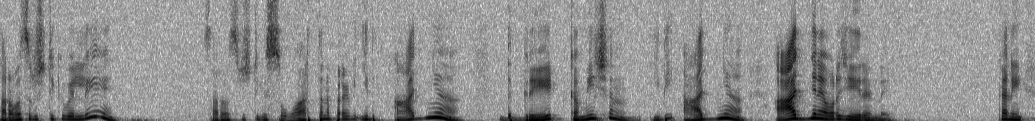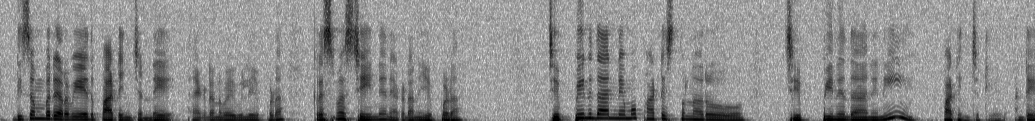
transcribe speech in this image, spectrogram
సర్వ సృష్టికి వెళ్ళి సర్వ సృష్టికి సువార్తన ఇది ఆజ్ఞ ద గ్రేట్ కమిషన్ ఇది ఆజ్ఞ ఆజ్ఞను ఎవరు చేయరండి? కానీ డిసెంబర్ ఇరవై ఐదు పాటించండి. ఎక్కడైనా బైబిల్ ఎప్పుడా క్రిస్మస్ చేయండి అని ఎక్కడైనా చెప్పాడా? చెప్పిన దాన్నేమో పాటిస్తున్నారు. చెప్పిన దానిని పాటించట్లేదు. అంటే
